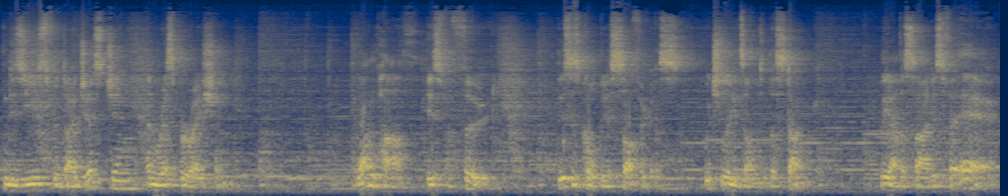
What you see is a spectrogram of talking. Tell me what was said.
and is used for digestion and respiration. One path is for food. This is called the esophagus, which leads on to the stomach. The other side is for air.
